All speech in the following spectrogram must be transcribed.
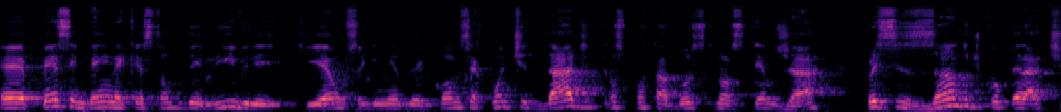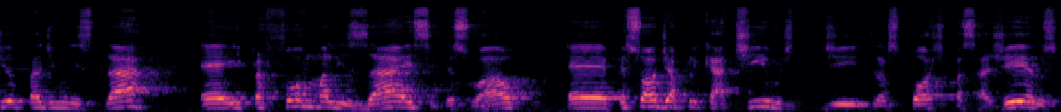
é, pensem bem na questão do delivery, que é um segmento do e-commerce, a quantidade de transportadores que nós temos já, precisando de cooperativa para administrar é, e para formalizar esse pessoal, é, pessoal de aplicativo de, de, transporte de passageiros,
